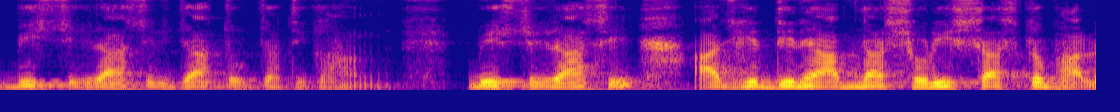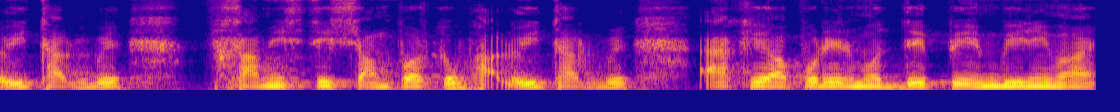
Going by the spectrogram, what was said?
বৃশ্চিক রাশির জাতক জাতিকা হন। বৃশ্চিক রাশি, আজকের দিনে আপনার শরীর স্বাস্থ্য ভালোই থাকবে, স্বামী স্ত্রীর সম্পর্ক ভালোই থাকবে, একে অপরের মধ্যে প্রেম বিনিময়,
